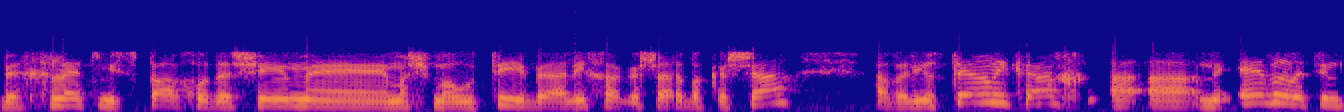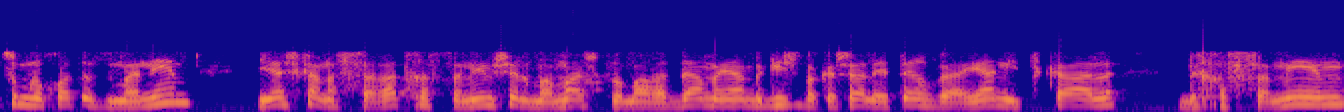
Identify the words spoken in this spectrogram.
בהחלט מספר חודשים אה, משמעותי בהליך הגשת הבקשה, אבל יותר מכך, מעבר לצמצום לוחות הזמנים, יש כאן הסרת חסמים של ממש, כלומר אדם היה מגיש בקשה להיתר והיה נתקל בחסמים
